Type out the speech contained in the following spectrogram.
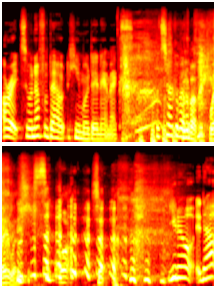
All right, so enough about hemodynamics. Let's talk about What the about the playlist? well, so, you know, now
